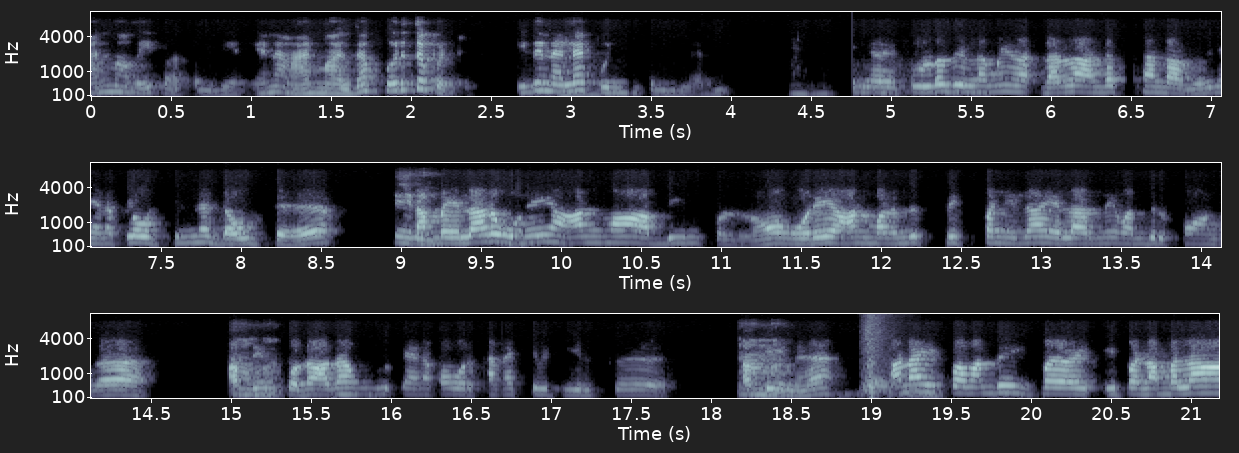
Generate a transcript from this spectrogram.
ஆன்மாவை பார்க்க முடியாது. ஏன்னா ஆன்மாவில் தான் பொருத்தப்பட்டு இது நல்லா. புரிஞ்சுக்கணும் எல்லாரும். நீங்க சொல்றது எல்லாமே நல்லா அண்டர்ஸ்டாண்ட் ஆகுது. எனக்குள்ள ஒரு சின்ன டவுட் சரி. நம்ம எல்லாரும் ஒரே ஆன்மா அப்படின்னு சொல்றோம். ஒரே ஆன்மால இருந்து ஸ்பிளிட் பண்ணி தான் எல்லாருமே வந்திருக்கோம் அங்க அப்படின்னு. சொல்றோம். அதான் உங்களுக்கு எனக்கும் ஒரு கனெக்டிவிட்டி இருக்கு அப்படின்னு. ஆனா. இப்ப வந்து இப்ப இப்ப நம்ம எல்லாம்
